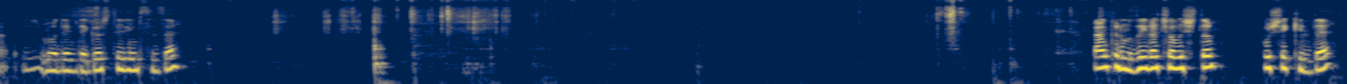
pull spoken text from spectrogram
Yani modeli de göstereyim size. Ben kırmızıyla çalıştım. Bu şekilde.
